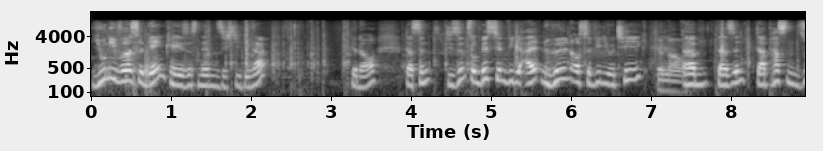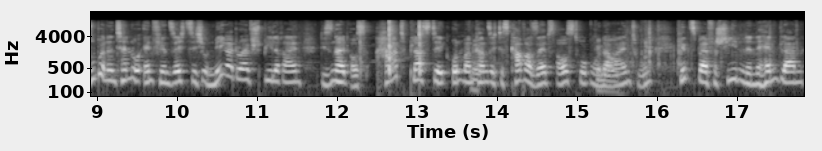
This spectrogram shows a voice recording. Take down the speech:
Universal Game Cases nennen sich die Dinger. Genau. Das sind, die sind so ein bisschen wie die alten Hüllen aus der Videothek. Genau. Ähm, da sind, da passen Super Nintendo, N64 und Mega Drive Spiele rein. Die sind halt aus Hartplastik und man Ja. kann sich das Cover selbst ausdrucken und da Genau. reintun. Gibt es bei verschiedenen Händlern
